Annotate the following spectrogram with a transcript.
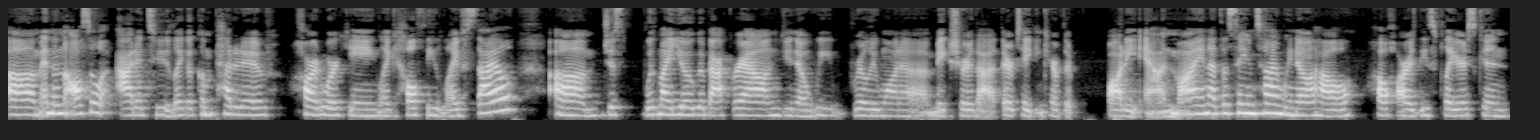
Um, and then also attitude, like a competitive, hardworking, like healthy lifestyle. Um, just with my yoga background, you know, we really want to make sure that they're taking care of their body and mind at the same time. We know how how hard these players can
